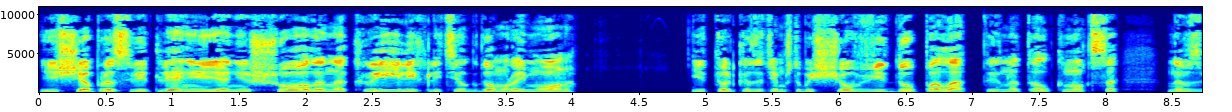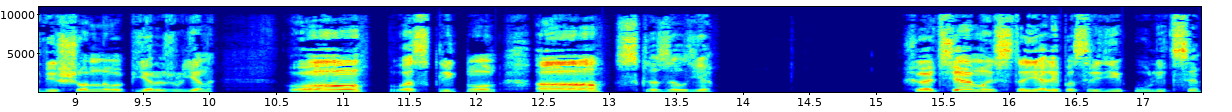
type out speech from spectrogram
Ища просветления, я не шел, а на крыльях летел к дому Раймона и только за тем, чтобы еще в виду палаты натолкнуться на взбешенного Пьера Жульяна. — О! — воскликнул он. — А! — сказал я. Хотя мы стояли посреди улицы,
